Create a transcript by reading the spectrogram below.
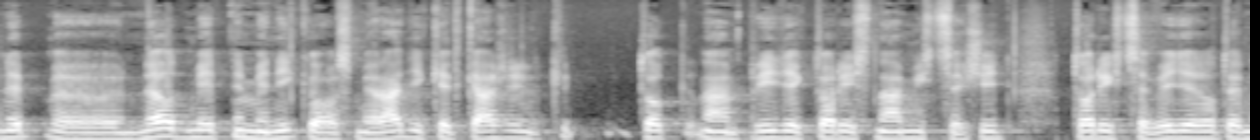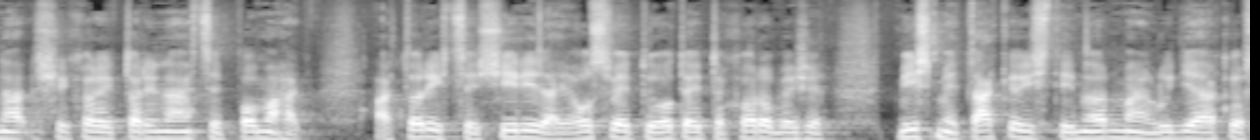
Ne, e, neodmietneme nikoho. Sme radi, keď každý kto nám príde, ktorý s nami chce žiť, ktorý chce vedieť o tej našej chorobe, ktorý nám chce pomáhať a ktorý chce šíriť aj osvetu o tejto chorobe, že my sme takí istí normálni ľudia, ako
